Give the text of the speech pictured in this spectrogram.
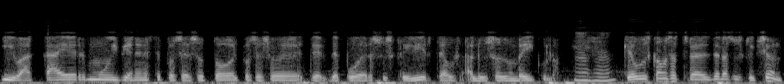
y va a caer muy bien en este proceso todo el proceso de, poder suscribirte al uso de un vehículo. ¿Qué buscamos a través de la suscripción?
